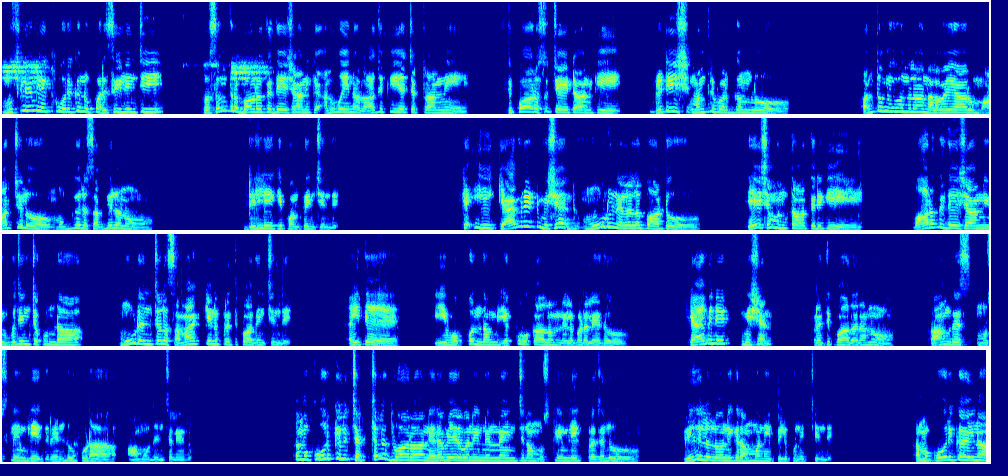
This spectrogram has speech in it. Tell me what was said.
ముస్లిం లీగ్ కోరికను పరిశీలించి స్వతంత్ర భారతదేశానికి అనువైన రాజకీయ చట్టాన్ని సిఫారసు చేయటానికి బ్రిటిష్ మంత్రివర్గంలో పంతొమ్మిది వందల నలభై ఆరు మార్చిలో ముగ్గురు సభ్యులను ఢిల్లీకి పంపించింది. ఈ క్యాబినెట్ మిషన్ మూడు నెలల పాటు దేశమంతా తిరిగి భారతదేశాన్ని విభజించకుండా మూడంచెల సమాఖ్యను ప్రతిపాదించింది. అయితే ఈ ఒప్పందం ఎక్కువ కాలం నిలబడలేదు. క్యాబినెట్ మిషన్ ప్రతిపాదనను కాంగ్రెస్ ముస్లిం లీగ్ రెండూ కూడా ఆమోదించలేదు. తమ కోరికలు చర్చల ద్వారా నెరవేరవని నిర్ణయించిన ముస్లిం లీగ్ ప్రజలు వీధులలోనికి రమ్మని పిలుపునిచ్చింది. తమ కోరిక అయిన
